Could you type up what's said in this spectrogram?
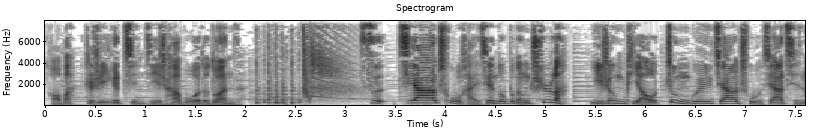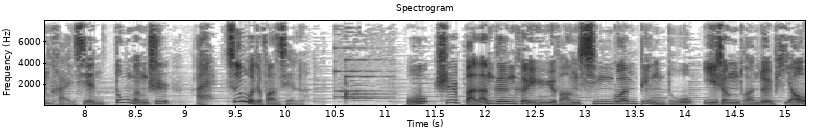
好吧，这是一个紧急插播的段子。四家畜海鲜都不能吃了，医生辟谣，正规家畜家禽海鲜都能吃，哎，这我就放心了。五吃板蓝根可以预防新冠病毒，医生团队辟谣，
